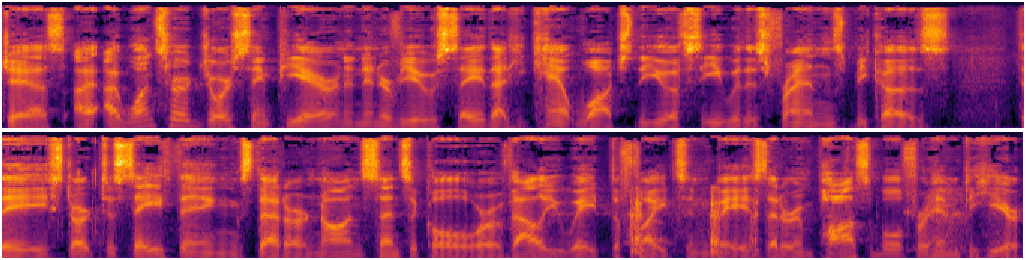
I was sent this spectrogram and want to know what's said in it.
JS, I, I once heard George St. Pierre in an interview say that he can't watch the UFC with his friends because they start to say things that are nonsensical or evaluate the fights in ways that are impossible for him to hear.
